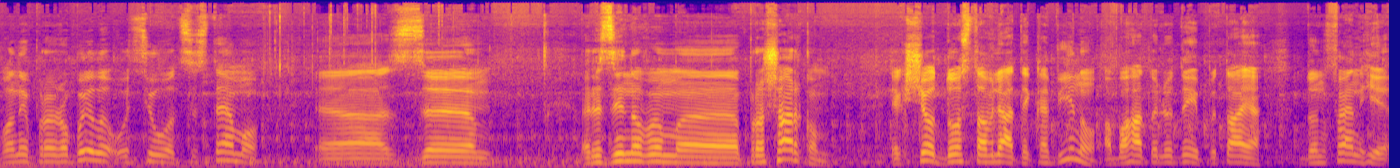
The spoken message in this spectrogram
вони проробили оцю от систему з резиновим е, прошарком. Якщо доставляти кабіну, а багато людей питає Донфенгі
